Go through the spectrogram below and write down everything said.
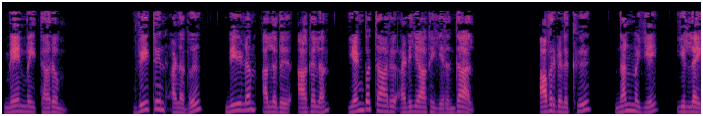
மேன்மை தரும். வீட்டின் அளவு நீளம் அல்லது அகலம் எண்பத்தாறு அடியாக இருந்தால் அவர்களுக்கு நன்மையே இல்லை.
